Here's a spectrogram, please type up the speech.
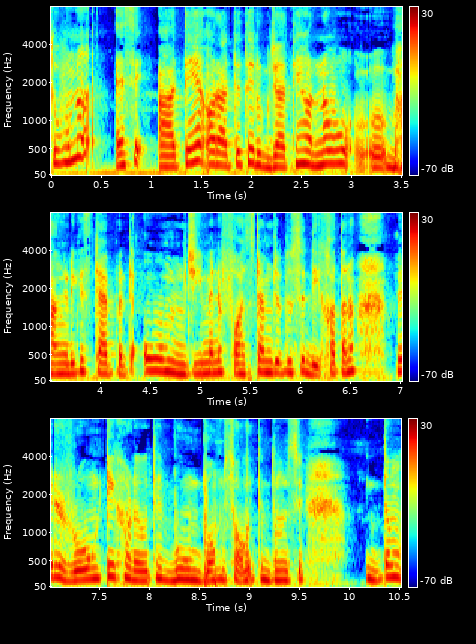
तो वो ना ऐसे आते हैं और आते थे रुक जाते हैं और ना वो भांगड़ी के स्टेप करते हैं। ओम जी मैंने फ़र्स्ट टाइम जब उसे देखा था ना मेरे रोंगटे खड़े होते बूम बम सौ एकदम से एकदम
